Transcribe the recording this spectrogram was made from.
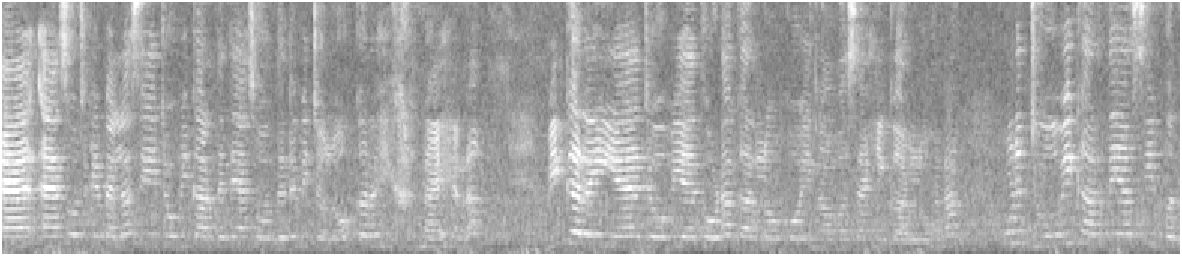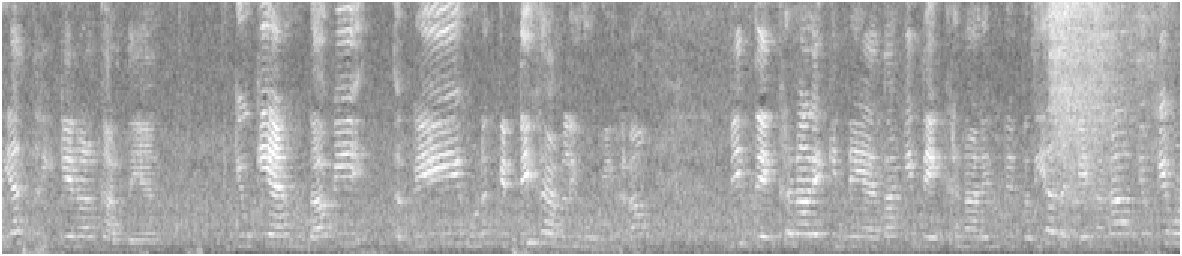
ਐ ਐ ਸੋਚ ਕੇ ਪਹਿਲਾਂ ਸੀ ਜੋ ਵੀ ਕਰਦੇ ਤੇ ਐ ਸੋਚਦੇ ਤੇ ਵੀ ਚਲੋ ਘਰੇ ਹੀ ਕਰਨਾ ਹੈ ਹਨਾ ਵੀ ਘਰੇ ਹੀ ਹੈ ਜੋ ਵੀ ਹੈ ਥੋੜਾ ਕਰ ਲਓ ਕੋਈ ਨਾ ਬਸ ਐਹੀ ਕਰ ਲਓ ਹਨਾ ਹੁਣ ਜੋ ਵੀ ਕਰਦੇ ਆ ਅਸੀਂ ਵਧੀਆ ਤਰੀਕੇ ਨਾਲ ਕਰਦੇ ਆ ਕਿਉਂਕਿ ਐ ਹੁੰਦਾ ਵੀ ਵੀ ਹੁਣ ਕਿੱਡੀ ਫੈਮਿਲੀ ਹੋ ਗਈ ਹਨਾ ਵੀ ਦੇਖਣ ਵਾਲੇ ਕਿੰਨੇ ਆ ਤਾਂ ਕਿ ਦੇਖਣ ਵਾਲੇ ਨੂੰ ਵੀ ਵਧੀਆ ਲੱਗੇ ਹਨਾ ਕਿਉਂਕਿ ਹੁਣ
